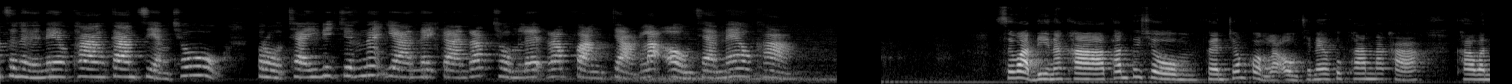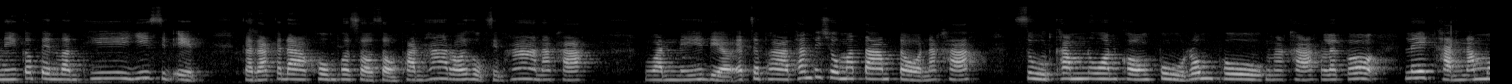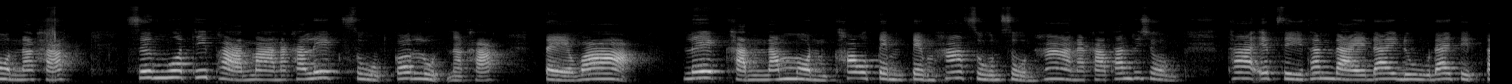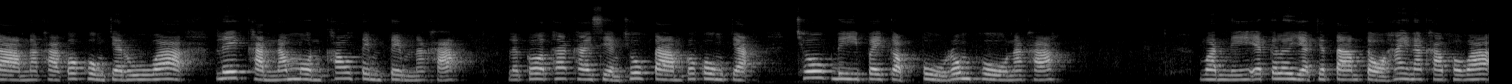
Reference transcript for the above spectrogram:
ำเสนอแนวทางการเสี่ยงโชค โปรดใช้วิจารณญาณในการรับชมและรับฟังจากละอองชาแนลค่ะ สวัสดีนะคะ ท่านผู้ชม แฟนช่องของละอองชาแนลทุกท่านนะคะ ค่ะวันนี้ก็เป็นวันที่ 21 กรกฎาคม พศ 2565 นะคะ วันนี้เดี๋ยวแอดจะพาท่านผู้ชมมาตามต่อนะคะ สูตรคำนวณของปู่ร่มโพงนะคะ แล้วก็เลขขันน้ำมนต์นะคะ ซึ่งงวดที่ผ่านมานะคะ เลขสูตรก็หลุดนะคะ แต่ว่าเลขขันน้ำมนต์เข้าเต็มเต็ม5005 นะคะ ท่านผู้ชม ถ้า FC ท่านใดได้ดูได้ติดตามนะคะ ก็คงจะรู้ว่าเลขขันน้ำมนต์เข้าเต็มเต็มนะคะ แล้วก็ถ้าใครเสี่ยงโชคตามก็คงจะ โชคดีไปกับปู่ร่มโพนะคะ วันนี้แอดก็เลยอยากจะตามต่อให้นะคะ เพราะว่า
